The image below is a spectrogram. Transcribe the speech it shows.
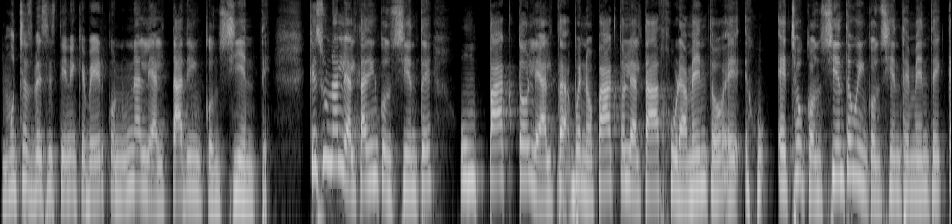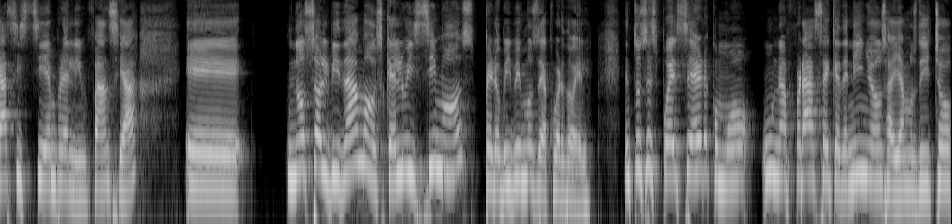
muchas veces tiene que ver con una lealtad inconsciente. ¿Qué es una lealtad inconsciente? Un pacto, lealtad, bueno, pacto, lealtad, juramento, eh, hecho consciente o inconscientemente, casi siempre en la infancia, eh, nos olvidamos que lo hicimos, pero vivimos de acuerdo a él. Entonces puede ser como una frase que de niños hayamos dicho,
